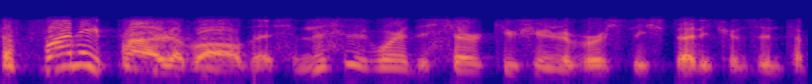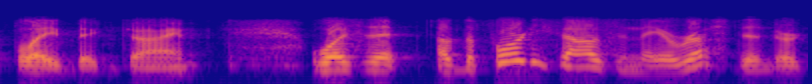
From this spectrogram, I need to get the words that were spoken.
The funny part of all this, and this is where the Syracuse University study comes into play big time, was that of the 40,000 they arrested or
